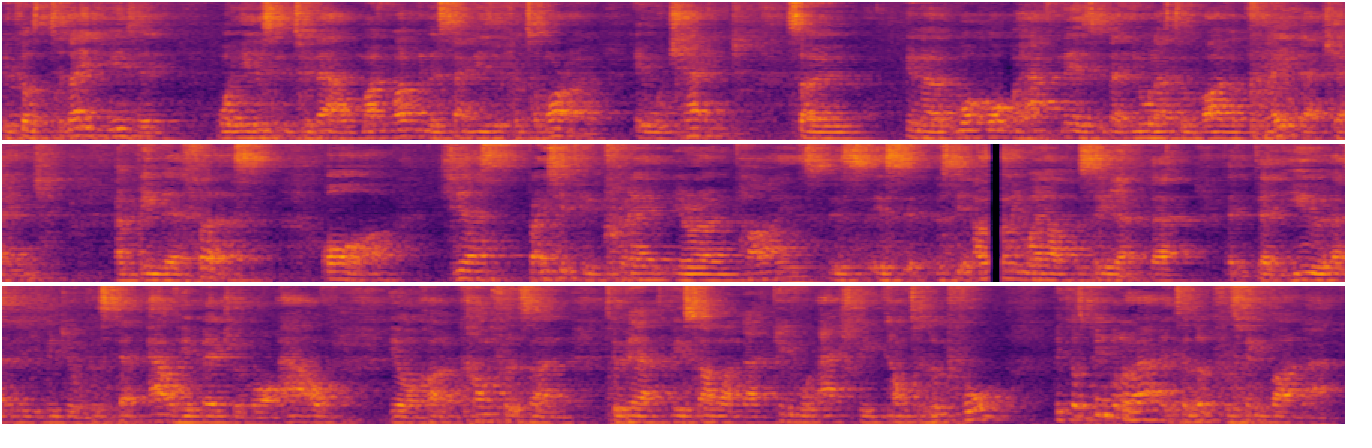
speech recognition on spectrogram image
Because today's music, what you're listening to now, might, might be the same music for tomorrow. It will change. So, you know, what, what will happen is that you will have to either create that change and be there first, or just basically create your own ties. It's, it's, it's the only way I can see that, that, that, that you as an individual can step out of your bedroom or out of your kind of comfort zone to be able to be someone that people actually come to look for. Because people are out there to look for things like that.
